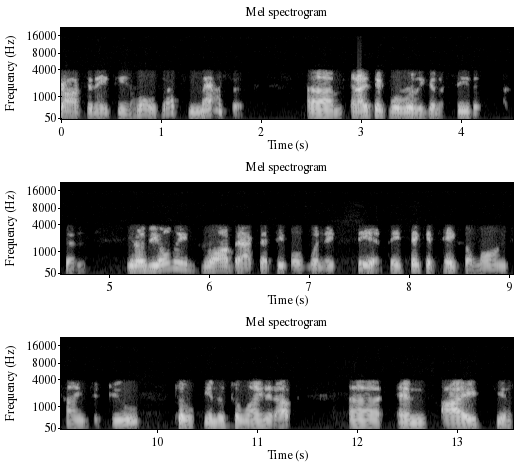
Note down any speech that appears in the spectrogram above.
shots in 18 holes. That's massive. Um, and I think we're really going to see that. And, you know, the only drawback that people, when they see it, they think it takes a long time to do, to, you know, to line it up. Uh, and I, you know,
